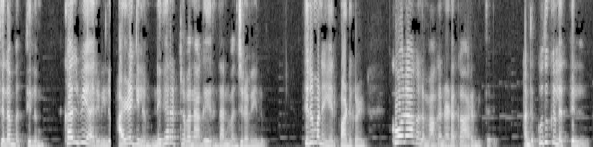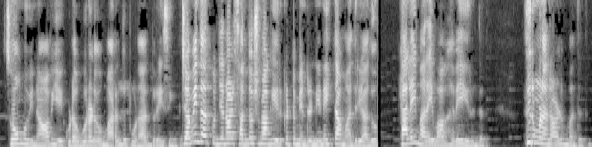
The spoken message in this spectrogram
சிலம்பத்திலும் கல்வி அறிவிலும் அழகிலும் நிகரற்றவனாக இருந்தான் வஜ்ரவேலு. திருமண ஏற்பாடுகள் கோலாகலமாக நடக்க ஆரம்பித்தது. அந்த குதுகலத்தில் சோமுவின் ஆவியை கூட ஓரளவு மறந்து போனார் துரைசிங். ஜமீன்தார் கொஞ்ச நாள் சந்தோஷமாக இருக்கட்டும் என்று நினைத்தா மாதிரி அதுவும் தலைமறைவாகவே இருந்தது. திருமண நாளும் வந்தது.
